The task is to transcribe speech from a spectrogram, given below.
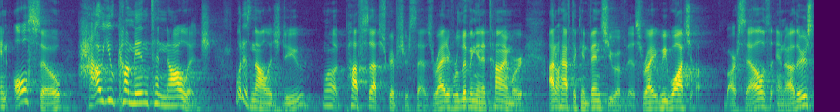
and also how you come into knowledge. What does knowledge do? Well, it puffs up, Scripture says, right? If we're living in a time where I don't have to convince you of this, right? We watch ourselves and others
